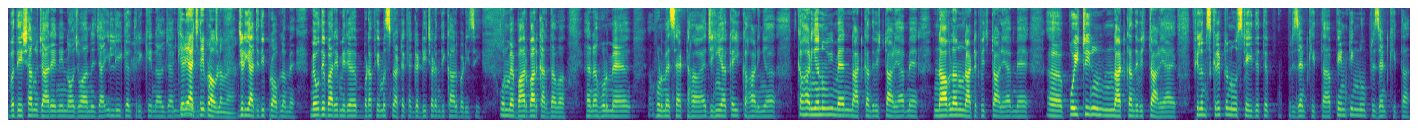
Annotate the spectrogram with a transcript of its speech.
ਵਿਦੇਸ਼ਾਂ ਨੂੰ ਜਾ ਰਹੇ ਨੇ ਨੌਜਵਾਨ ਜਾਂ ਇਲੀਗਲ ਤਰੀਕੇ ਨਾਲ ਜਾਂ ਜਿਹੜੀ ਅੱਜ ਦੀ problem ਹੈ। ਜਿਹੜੀ ਅੱਜ ਦੀ ਪ੍ਰੋਬਲਮ ਹੈ ਮੈਂ ਉਹਦੇ ਬਾਰੇ ਮੇਰਾ ਬੜਾ ਫੇਮਸ ਨਾਟਕ ਹੈ ਗੱਡੀ ਚੜਨ ਦੀ ਕਾਲ ਬੜੀ ਸੀ ਉਹਨੂੰ ਮੈਂ ਬਾਰ-ਬਾਰ ਕਰਦਾ ਵਾਂ ਹੈ ਨਾ ਹੁਣ ਮੈਂ ਹੁਣ ਮੈਂ ਸੈੱਟ ਹਾਂ ਅਜਿਹੀਆਂ ਕਈ ਕਹਾਣੀਆਂ ਕਹਾਣੀਆਂ ਨੂੰ ਵੀ ਮੈਂ ਨਾਟਕਾਂ ਦੇ ਵਿੱਚ ਢਾਲਿਆ, ਮੈਂ ਨਾਵਲਾਂ ਨੂੰ ਨਾਟਕ ਵਿੱਚ ਢਾਲਿਆ, ਮੈਂ ਪੋਇਟਰੀ ਨੂੰ ਨਾਟਕਾਂ ਦੇ ਵਿੱਚ ਢਾਲਿਆ ਹੈ ਫਿਲਮ ਸਕ੍ਰਿਪਟ ਨੂੰ ਸਟੇਜ ਦੇ ਉੱਤੇ ਪ੍ਰੈਜ਼ੈਂਟ ਕੀਤਾ, ਪੇਂਟਿੰਗ ਨੂੰ ਪ੍ਰੈਜ਼ੈਂਟ ਕੀਤਾ।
